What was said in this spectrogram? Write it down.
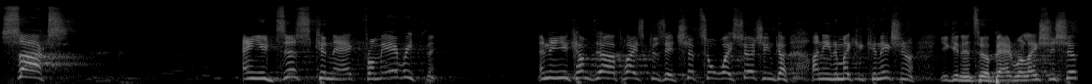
sucks. And you disconnect from everything. And then you come to a place because their chips always searching and go, I need to make a connection. You get into a bad relationship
